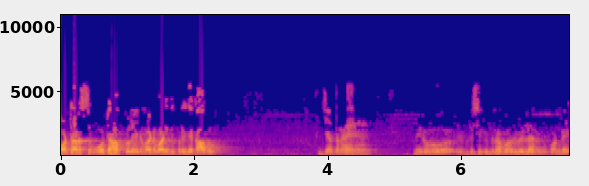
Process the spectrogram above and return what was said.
ఓటర్స్ ఓటు హక్కు లేనివాడు వాడికి ప్రజ కాదు. అంచేతనే మీరు ఇప్పుడు సికింద్రాబాద్ వెళ్ళారనుకోండి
